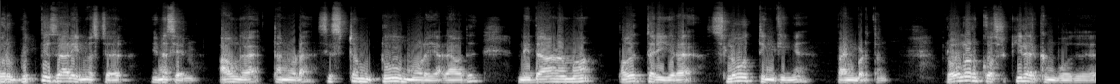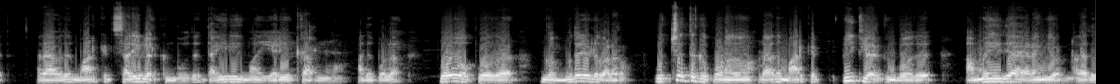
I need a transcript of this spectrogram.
ஒரு புத்திசாலி இன்வெஸ்டர் என்ன செய்யணும்? அவங்க தன்னோட சிஸ்டம் டூ மூளை அதாவது நிதானமா பகுத்தறிகிற ஸ்லோ திங்கிங்கை பயன்படுத்தணும். ரோலர் கோஸ்டர் கீழே இருக்கும்போது அதாவது மார்க்கெட் சரிவில் இருக்கும்போது தைரியமாக ஏறி உட்காரணும். அதுபோல் போக போக உங்கள் முதலீடு வளரும். உச்சத்துக்கு போனதும் அதாவது மார்க்கெட் பீக்கில் இருக்கும்போது அமைதியாக இறங்கி வரணும். அதாவது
